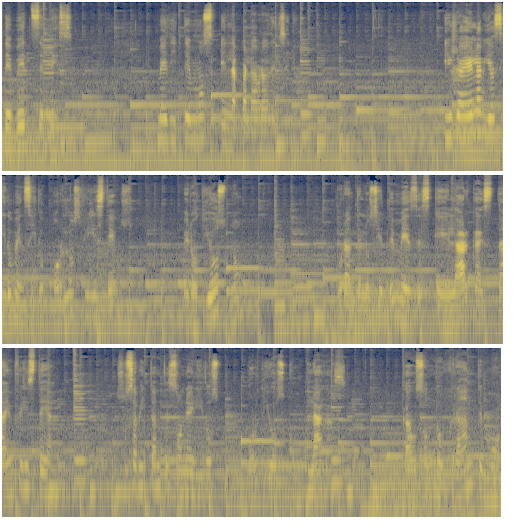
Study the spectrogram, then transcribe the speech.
de Bet-Semes. Meditemos en la palabra del Señor. Israel había sido vencido por los filisteos, pero Dios no. Durante los siete meses que el arca está en Filistea, sus habitantes son heridos por Dios con plagas, causando gran temor.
